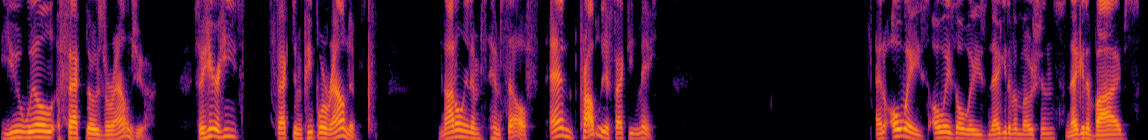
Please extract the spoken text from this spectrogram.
you will affect those around you. So here he's affecting people around him, not only himself, and probably affecting me. And always, always, always, negative emotions, negative vibes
